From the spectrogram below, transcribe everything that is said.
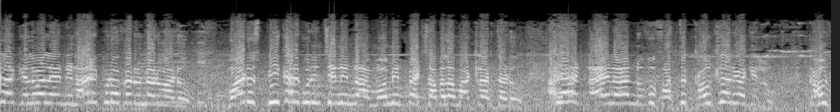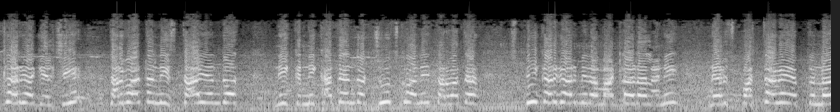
ఇలా గెలవలేని నాయకుడు ఒకడు ఉన్నాడు వాడు. వాడు స్పీకర్ గురించి నిన్న మోమిన్పేట్ సభలో మాట్లాడతాడు. అరే నాయన నువ్వు ఫస్ట్ కౌన్సిలర్గా గెలు. కౌన్సిలర్గా గెలిచి తర్వాత నీ స్థాయి ఏందో నీ నీ కథ ఏందో చూసుకొని తర్వాత స్పీకర్ గారి మీద మాట్లాడాలని నేను స్పష్టంగా చెప్తున్నా.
